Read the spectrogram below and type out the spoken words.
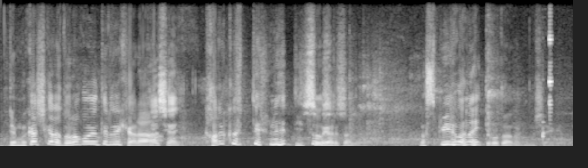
うん、で昔からドラゴンやってる時から確かに。軽く振ってるねっていつも言われてたんだよまあ、スピードがないってことなのかもしれないけど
